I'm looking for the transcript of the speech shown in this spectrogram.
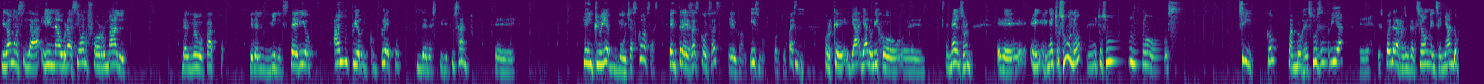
digamos, la inauguración formal del nuevo pacto y del ministerio amplio y completo del Espíritu Santo, eh, que incluye muchas cosas. Entre esas cosas, el bautismo, por supuesto, porque ya, ya lo dijo eh, Nelson, eh, en, Hechos 1, en Hechos 1, 5, cuando Jesús había eh, después de la resurrección, enseñando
